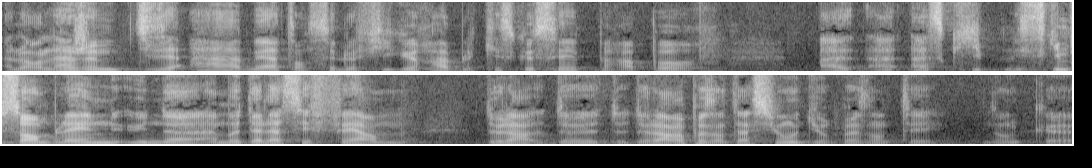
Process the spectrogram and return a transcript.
Alors là, je me disais, ah, mais attends, c'est le figurable, qu'est-ce que c'est par rapport à, ce, qui, ce, qui, me semblait un modèle assez ferme de la, représentation ou du représenté. Donc, euh,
